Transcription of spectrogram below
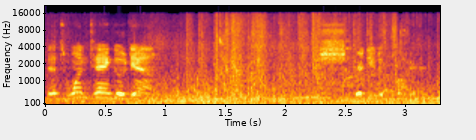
That's one tango down. Ready to fire.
